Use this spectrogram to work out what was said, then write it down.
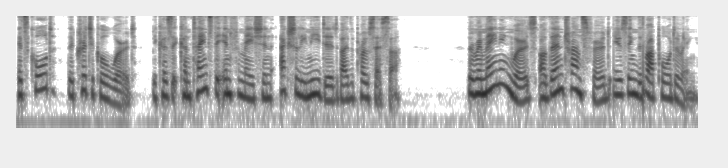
It's called the critical word because it contains the information actually needed by the processor. The remaining words are then transferred using the wrap ordering.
